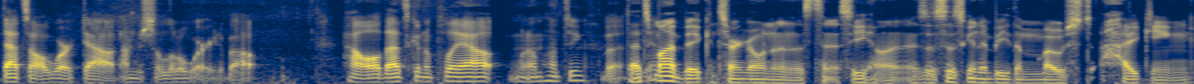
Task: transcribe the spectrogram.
that's all worked out. I'm just a little worried about how all that's going to play out when I'm hunting. But That's yeah. my big concern going into this Tennessee hunt. Is this is going to be the most hiking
